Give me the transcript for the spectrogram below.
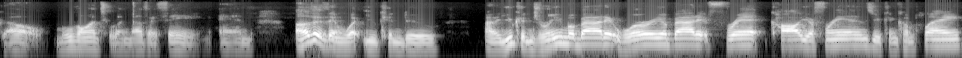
go. Move on to another thing. And other than what you can do, uh, you can dream about it, worry about it, fret, call your friends, you can complain,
